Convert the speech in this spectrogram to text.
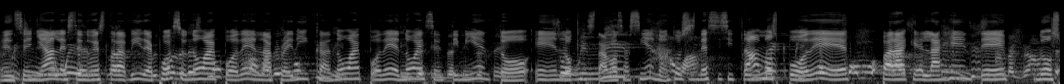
enseñarles de nuestra vida. Por eso no hay poder en la predica, no hay poder, no hay sentimiento en lo que estamos haciendo. Entonces necesitamos poder para que la gente nos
